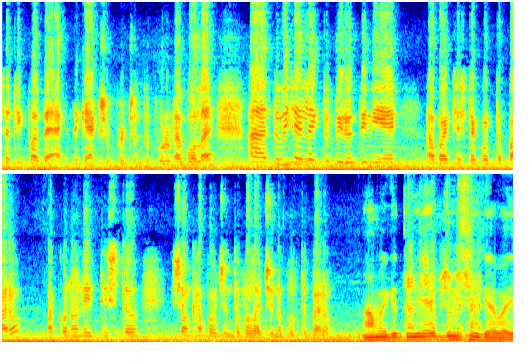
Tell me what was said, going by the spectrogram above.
সঠিকভাবে এক থেকে একশো পর্যন্ত পুরোটা বলায়। তুমি চাইলে একটু বিরতি নিয়ে আবার চেষ্টা করতে পারো বা কোনো নির্দিষ্ট সংখ্যা পর্যন্ত বলার জন্য বলতে পারো। আমাকে তুই এক দুই শিখা ভাই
